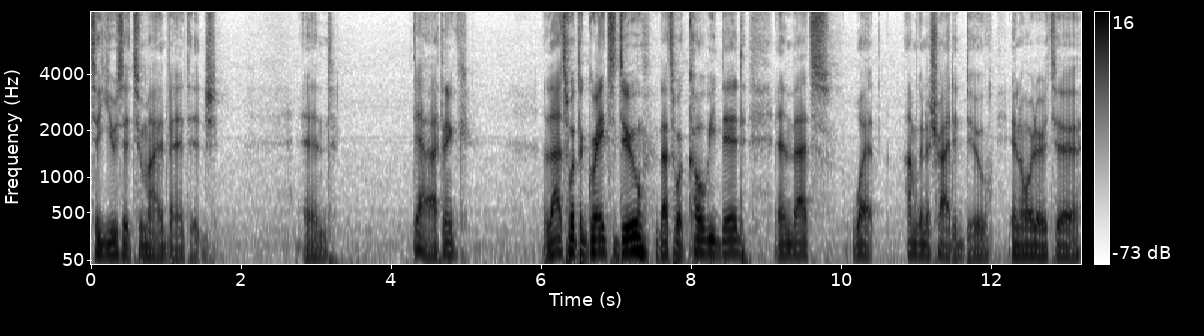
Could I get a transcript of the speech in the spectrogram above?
to use it to my advantage. And yeah i think that's what the greats do. That's what kobe did. And that's what i'm going to try to do in order to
